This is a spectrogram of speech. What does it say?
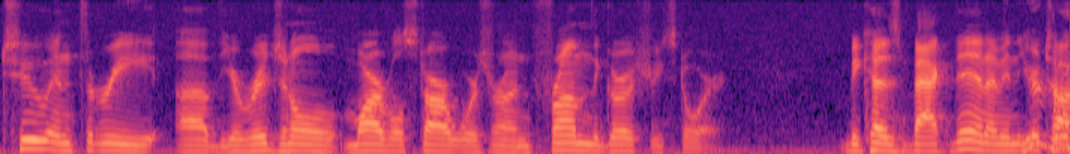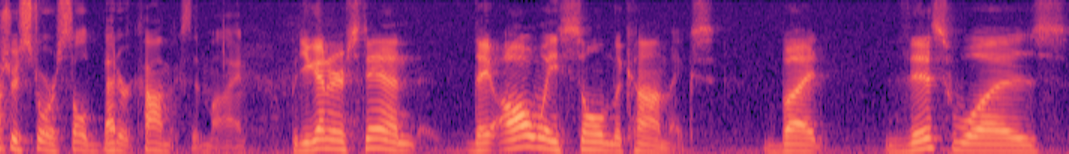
two and three of the original Marvel Star Wars run from the grocery store. Because back then, I mean, Your grocery store sold better comics than mine. but you got to understand, they always sold the comics, but this was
